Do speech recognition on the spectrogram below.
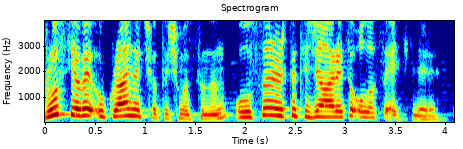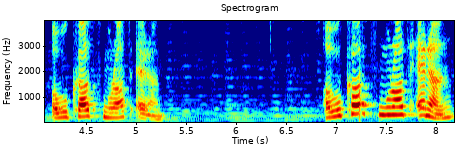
Rusya ve Ukrayna çatışmasının uluslararası ticareti olası etkileri. Avukat Murat Eren Avukat Murat Eren,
